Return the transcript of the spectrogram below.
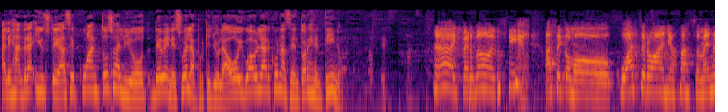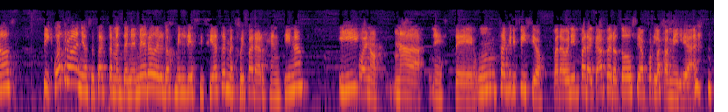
Alejandra, ¿y usted hace cuánto salió de Venezuela? Porque yo la oigo hablar con acento argentino. Ay, perdón, sí, hace como cuatro años más o menos Sí, cuatro años exactamente. En enero del 2017 me fui para Argentina y bueno, nada, este, un sacrificio para venir para acá, pero todo sea por la familia.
